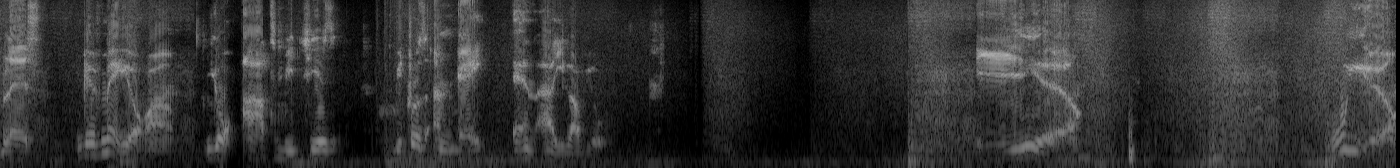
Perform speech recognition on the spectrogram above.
Blaze, give me your um, your art bitches because I'm gay and I love you. Yeah. Oh yeah.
